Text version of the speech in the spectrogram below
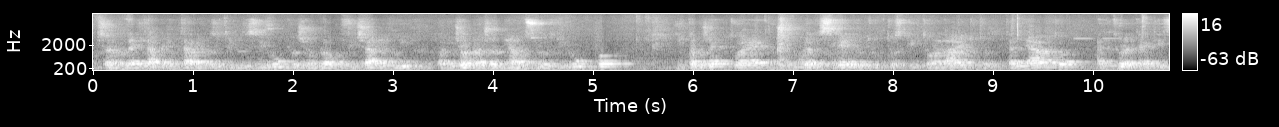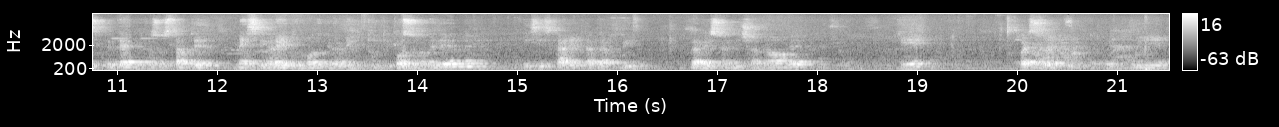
ci sono modalità per entrare in questo tipo di sviluppo, c'è un blog ufficiale in cui ogni giorno aggiorniamo sullo sviluppo, il progetto è nulla di segreto, tutto scritto online, tutto dettagliato, addirittura le caratteristiche tecniche sono state messe in rete in modo che veramente tutti possano vederle e si scarica da qui la versione 19 e questo è tutto, per cui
